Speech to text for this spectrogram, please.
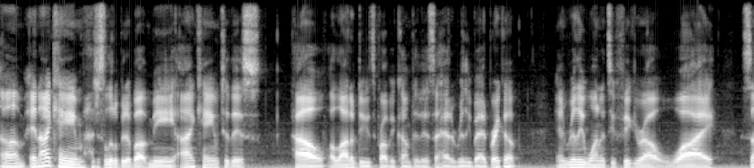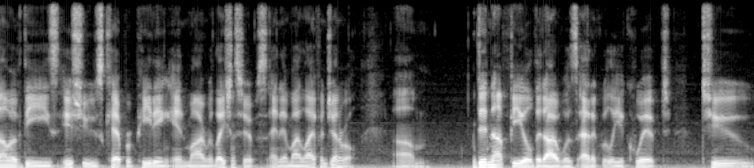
Um, and I came just a little bit about me. I came to this how a lot of dudes probably come to this. I had a really bad breakup and really wanted to figure out why some of these issues kept repeating in my relationships and in my life in general. Um, did not feel that I was adequately equipped to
